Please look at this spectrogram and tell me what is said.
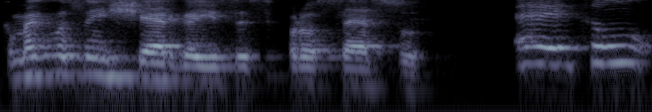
como é que você enxerga isso, esse processo? É, são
